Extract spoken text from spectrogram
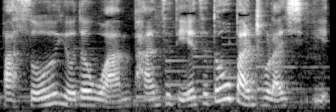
把所有的碗、盘子、碟子都搬出来洗。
